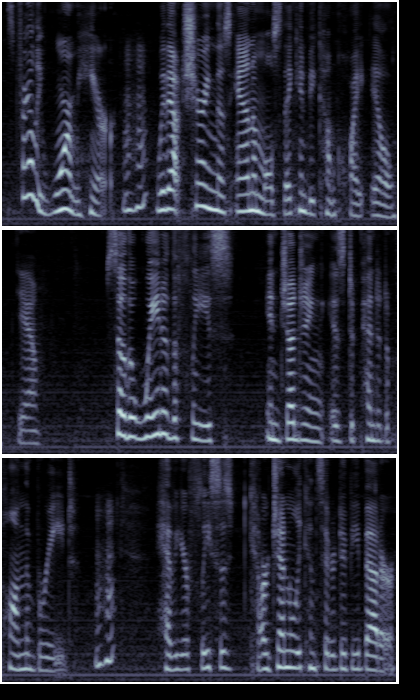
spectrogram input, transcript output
It's fairly warm here. Mm-hmm. Without shearing those animals, they can become quite ill. Yeah. So the weight of the fleece in judging is dependent upon the breed. Mm-hmm. Heavier fleeces are generally considered to be better.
